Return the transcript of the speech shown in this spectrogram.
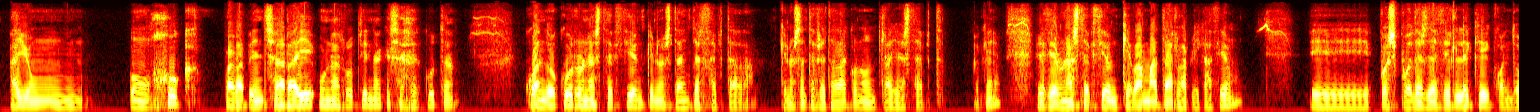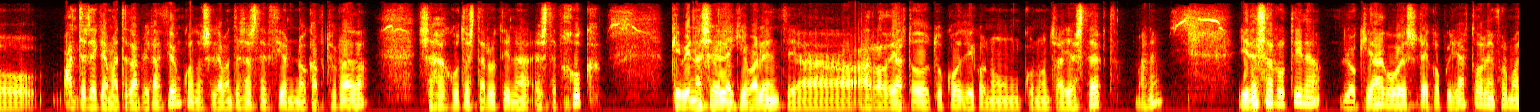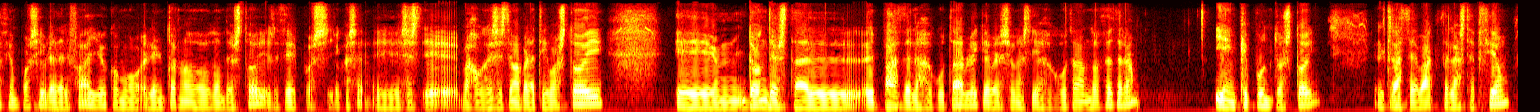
hay un, un hook para pinchar ahí una rutina que se ejecuta cuando ocurre una excepción que no está interceptada que no está interpretada con un try except. Es decir, una excepción que va a matar la aplicación, eh, pues puedes decirle que cuando, antes de que mate la aplicación, cuando se levante esa excepción no capturada, se ejecute esta rutina step hook, que viene a ser el equivalente a, rodear todo tu código con un, con un try except, ¿vale? Y en esa rutina lo que hago es recopilar toda la información posible del fallo, como el entorno donde estoy, es decir, pues yo qué sé, eh, eh, bajo qué sistema operativo estoy, dónde está el, el, path del ejecutable, qué versión estoy ejecutando, etcétera, y en qué punto estoy, el traceback de la excepción,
